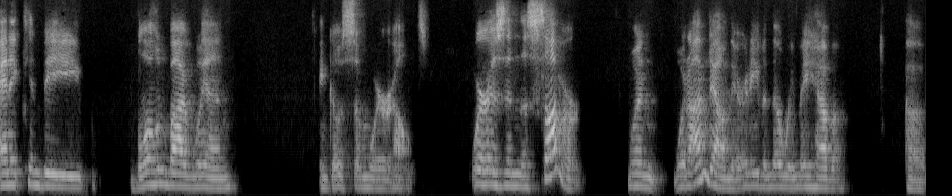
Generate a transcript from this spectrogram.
and it can be blown by wind and go somewhere else. Whereas in the summer, when when I'm down there, and even though we may have a, a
